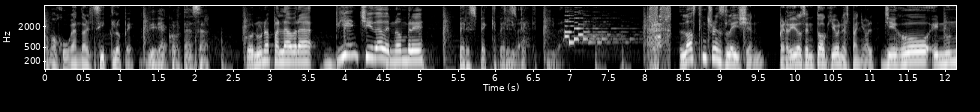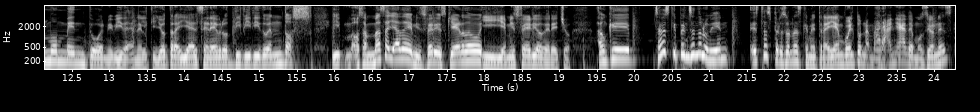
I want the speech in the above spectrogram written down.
como jugando al cíclope, diría Cortázar, con una palabra bien chida de nombre perspectiva. perspectiva. Lost in Translation, Perdidos en Tokio en español, llegó en un momento en mi vida en el que yo traía el cerebro dividido en dos. Y, o sea, más allá de hemisferio izquierdo y hemisferio derecho. Aunque, ¿sabes qué? Pensándolo bien, estas personas que me traían vuelto una maraña de emociones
